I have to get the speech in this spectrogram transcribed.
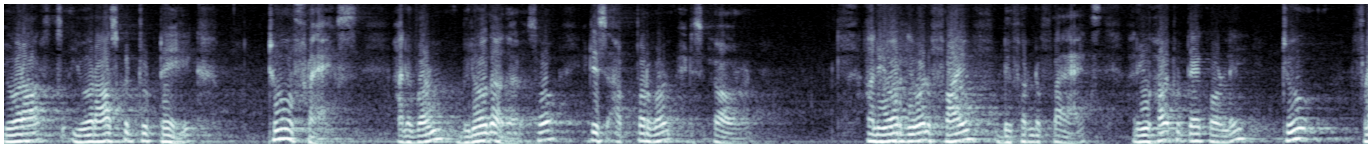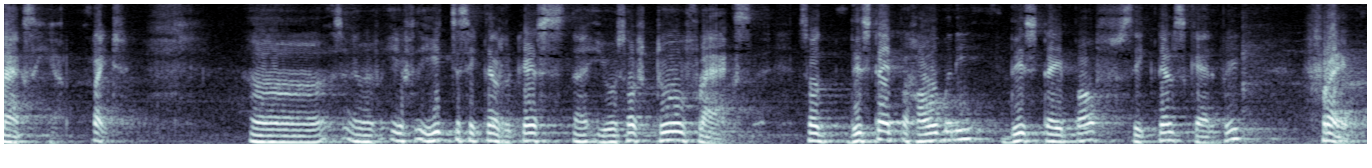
you are asked, you are asked to take two flags and one below the other. So it is upper one it is lower one. And you are given five different flags and you have to take only two flags here right? Uh, so if each signal requires the use of two flags so this type how many this type of signals can be framed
